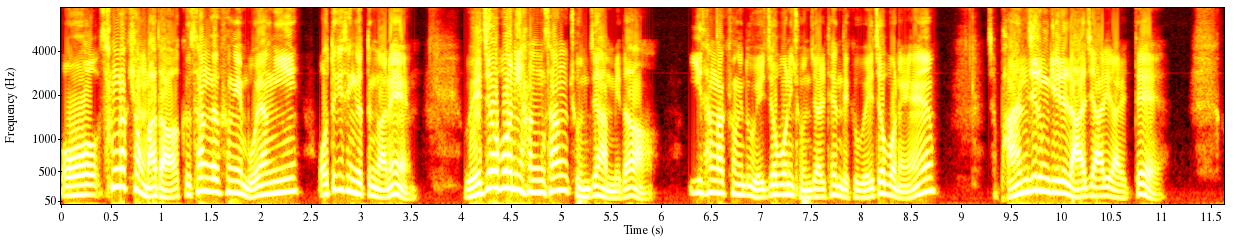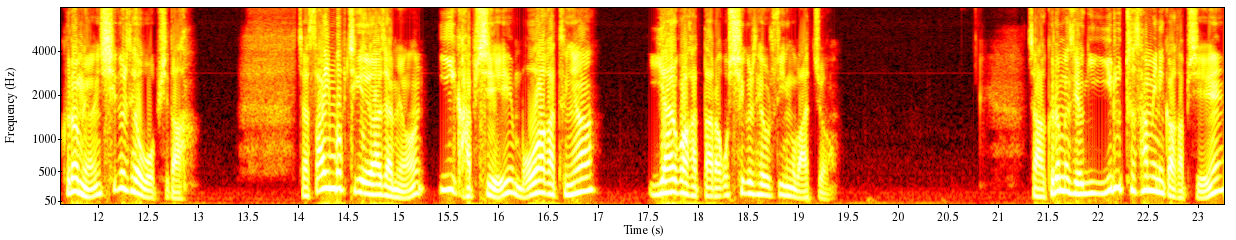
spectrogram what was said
어 삼각형마다 그 삼각형의 모양이 어떻게 생겼든 간에 외접원이 항상 존재합니다. 이 삼각형에도 외접원이 존재할 텐데 그 외접원에 자, 반지름 길이를 나지 R이라 할 때 그러면 식을 세워봅시다. 자, 사인 법칙에 의하자면 이 값이 뭐와 같으냐? 2r과 같다라고 식을 세울 수 있는 거 맞죠? 자, 그러면서 여기 2루트 3이니까 값이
